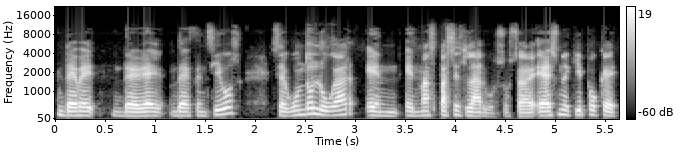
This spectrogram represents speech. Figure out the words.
de, de, defensivos. Segundo lugar en, en, más pases largos. O sea, es un equipo que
